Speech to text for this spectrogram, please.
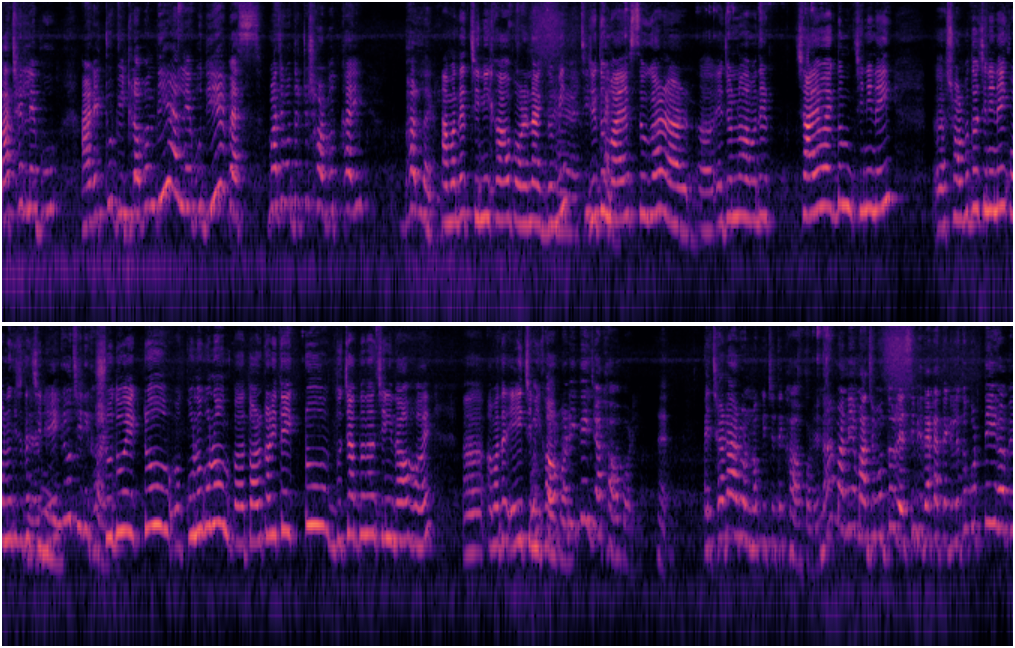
গাছের লেবু আর একটু বিট লবণ দিয়ে আর লেবু দিয়ে ব্যাস মাঝে মধ্যে একটু শরবত খাই ভালো লাগে। আমাদের চিনি খাওয়া পড়ে না একদমই। হ্যাঁ, যেহেতু মায়ের সুগার আর এজন্য আমাদের চায়েও একদম চিনি নেই শরবতেও চিনি নেই কোনো কিছুতে চিনি নেই। মেয়েকেও চিনি খায় শুধু একটু কোনো কোনো তরকারিতে একটু দু চার দানা চিনি দেওয়া হয় আমাদের এই চিনি খাওয়া পড়ে। যা খাওয়া পড়ে। হ্যাঁ। এছাড়া আর অন্য কিছুতে খাওয়া পড়ে না। মানে মাঝে মধ্যে রেসিপি দেখাতে গেলে তো করতেই হবে।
